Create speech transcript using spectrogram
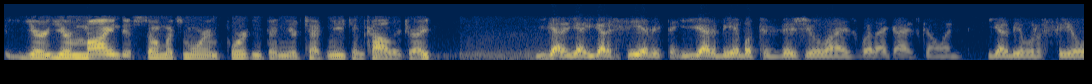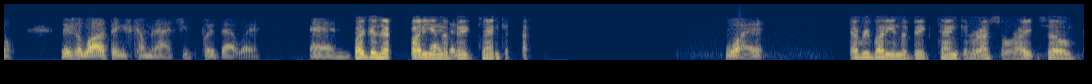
your your mind is so much more important than your technique in college, right? You gotta yeah, you gotta see everything. You gotta be able to visualize where that guy's going. You gotta be able to feel. There's a lot of things coming at you. Put it that way. And because everybody in the Big Ten can. What? Everybody in the Big Ten can wrestle, right? So.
